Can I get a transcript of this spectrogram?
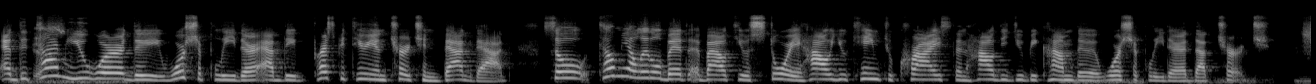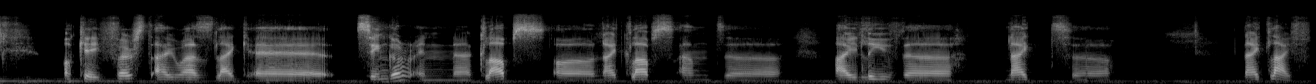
At the yes. time, you were the worship leader at the Presbyterian Church in Baghdad. So tell me a little bit about your story, how you came to Christ, and how did you become the worship leader at that church? Okay, first I was like a singer in uh, clubs, uh, nightclubs, and uh, I live the night uh, nightlife.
